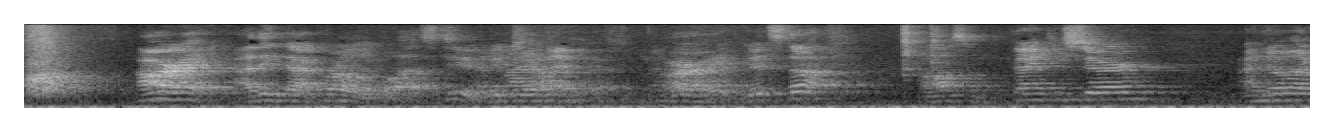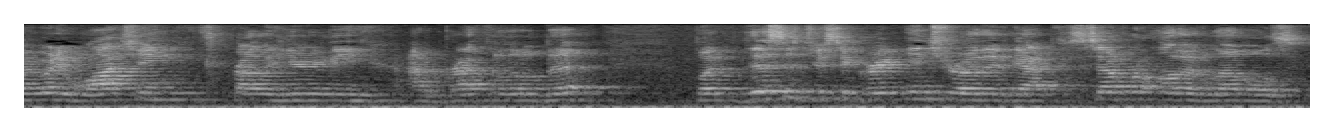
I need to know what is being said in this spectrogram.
All right, I think that probably was too. Good job. All right, good stuff. Awesome. Thank you, sir. I know everybody watching is probably hearing me out of breath a little bit, but this is just a great intro. They've got several other levels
